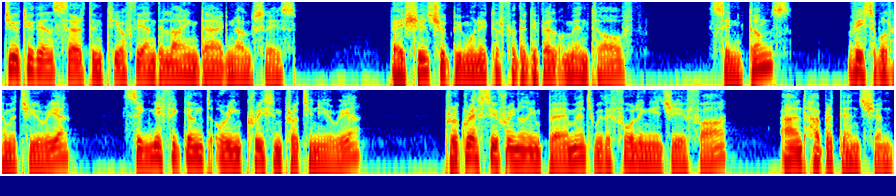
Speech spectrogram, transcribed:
due to the uncertainty of the underlying diagnosis. Patients should be monitored for the development of symptoms, visible hematuria, significant or increasing proteinuria, progressive renal impairment with a falling EGFR, and hypertension.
